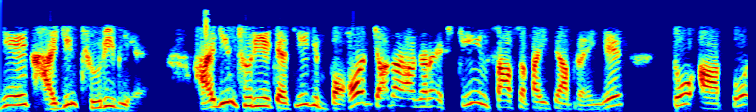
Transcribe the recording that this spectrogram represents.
ये एक हाइजीन थ्योरी भी है। हाइजीन थ्योरी ये कहती है कि बहुत ज़्यादा अगर एक्सट्रीम साफ़ सफ़ाई से आप रहेंगे तो आपको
